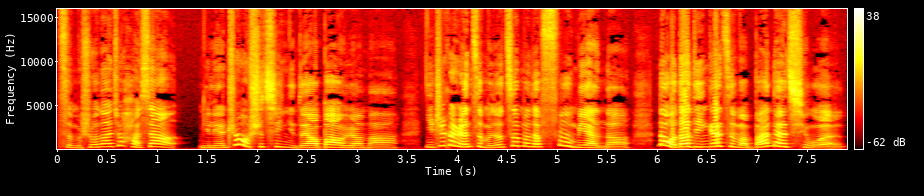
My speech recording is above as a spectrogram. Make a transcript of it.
怎么说呢？就好像你连这种事情你都要抱怨吗？你这个人怎么就这么的负面呢？那我到底应该怎么办呢？请问，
